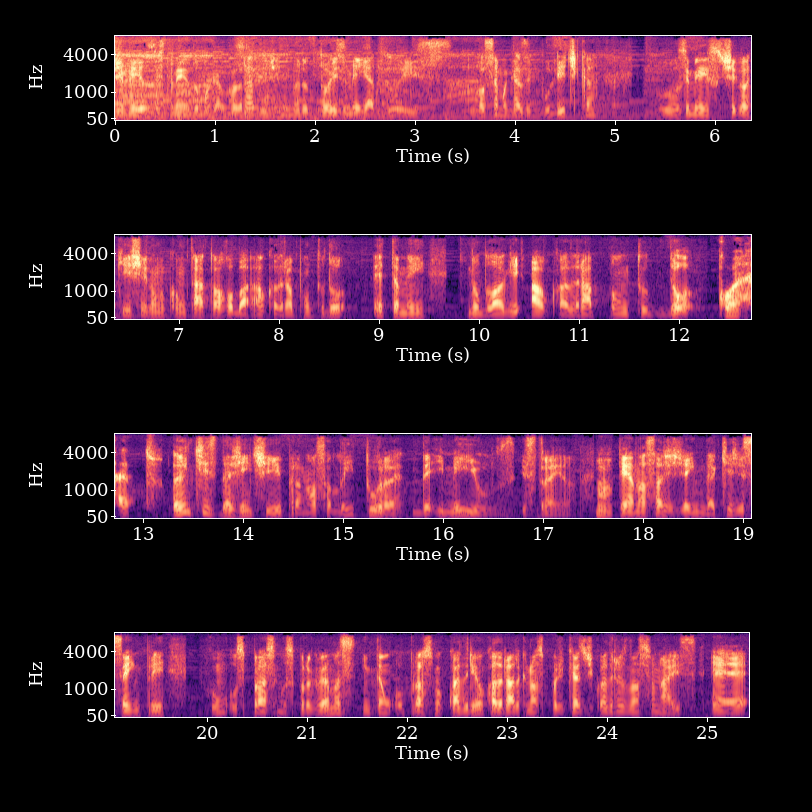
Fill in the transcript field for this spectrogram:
de e-mails estranhos do Mangá ao Quadrado de número 262, Você Magazine Política. Os e-mails que chegam aqui chegam no contato arroba alquadra.do e também no blog alquadra.do. Correto. Antes da gente ir para nossa leitura de e-mails estranha, Hum. tem a nossa agenda aqui de sempre com os próximos programas. Então, o próximo quadrinho ao quadrado, que é o nosso podcast de quadrinhos nacionais, é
